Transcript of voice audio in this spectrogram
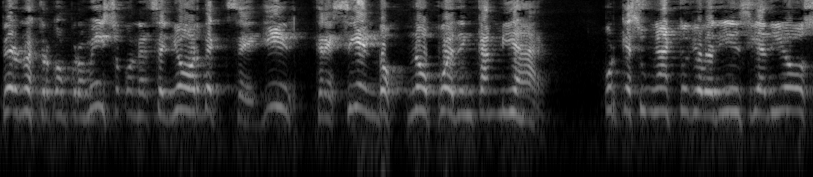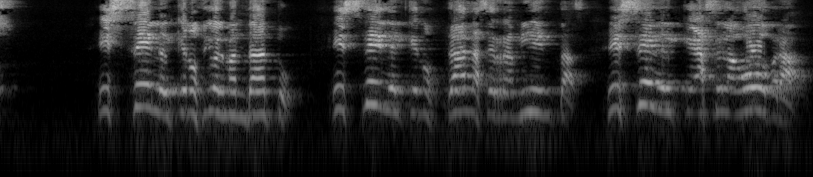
pero nuestro compromiso con el Señor de seguir creciendo no pueden cambiar, porque es un acto de obediencia a Dios. Es Él el que nos dio el mandato. Es Él el que nos da las herramientas. Es Él el que hace la obra.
